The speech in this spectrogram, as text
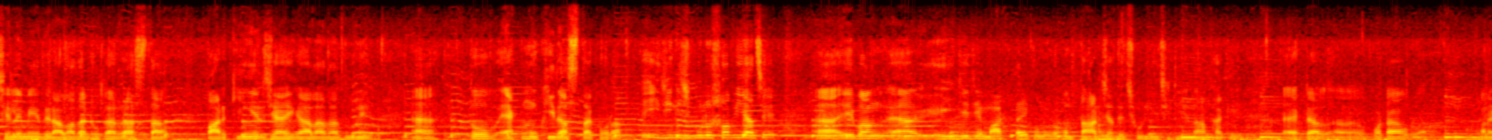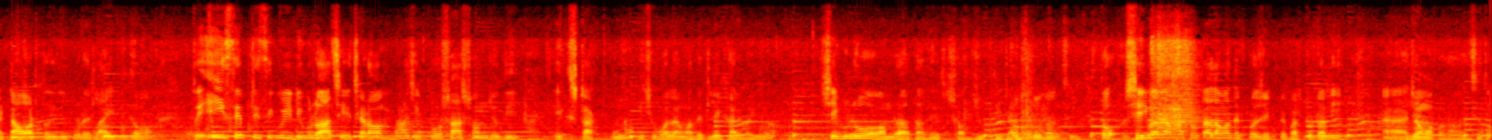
ছেলে মেয়েদের আলাদা ঢোকার রাস্তা পার্কিংয়ের জায়গা আলাদা দূরে হ্যাঁ তো একমুখী রাস্তা করা এই জিনিসগুলো সবই আছে। হ্যাঁ, এবং এই যে যে মাঠটায় কোনো রকম তার যাতে ছড়িয়ে ছিটিয়ে না থাকে একটা কটা মানে টাওয়ার তৈরি করে লাইট দেওয়া তো এই সেফটি সিকিউরিটিগুলো আছে। এছাড়াও আমি বলেছি প্রশাসন যদি এক্সট্রা কোনো কিছু বলে আমাদের লেখার বাইরে সেগুলো আমরা তাদের সৎযুক্তিটা প্রস্তুত আছি তো সেইভাবে আমরা টোটাল আমাদের প্রজেক্ট পেপার টোটালি জমা করা হয়েছে। তো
